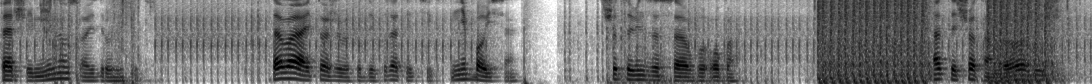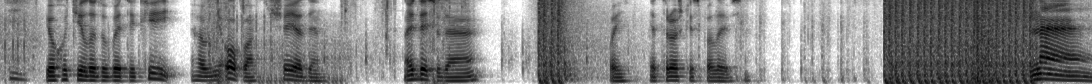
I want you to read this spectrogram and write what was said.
Перший мінус, ой, другий тут. Давай, теж виходи, куди ти втік? Не бойся. Що то він засав, бо опа. А ти що там робиш? Його хотіли добити кий говні. Опа, ще один. Ну йди сюди, а. Ой, я трошки спалився. На!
